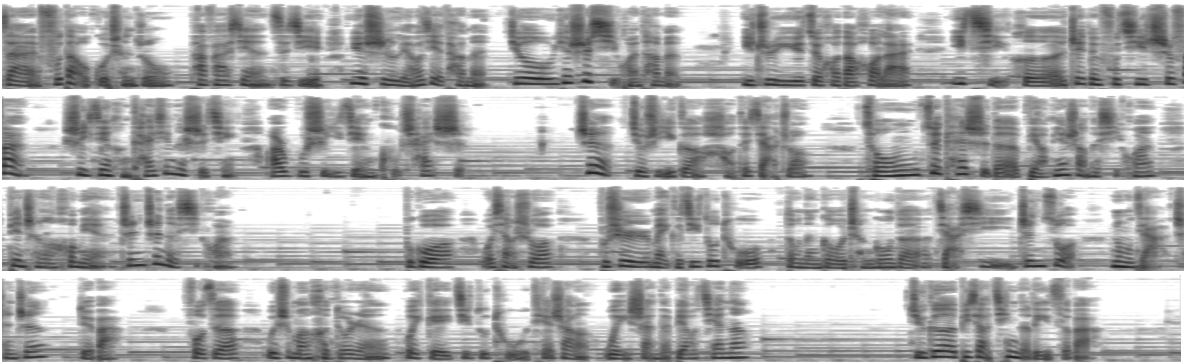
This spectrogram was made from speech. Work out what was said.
在辅导过程中，他发现自己越是了解他们，就越是喜欢他们，以至于最后到后来，一起和这对夫妻吃饭。是一件很开心的事情，而不是一件苦差事。这就是一个好的假装，从最开始的表面上的喜欢，变成了后面真正的喜欢。不过，我想说，不是每个基督徒都能够成功的假戏真做，弄假成真，对吧？否则，为什么很多人会给基督徒贴上伪善的标签呢？举个比较近的例子吧。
